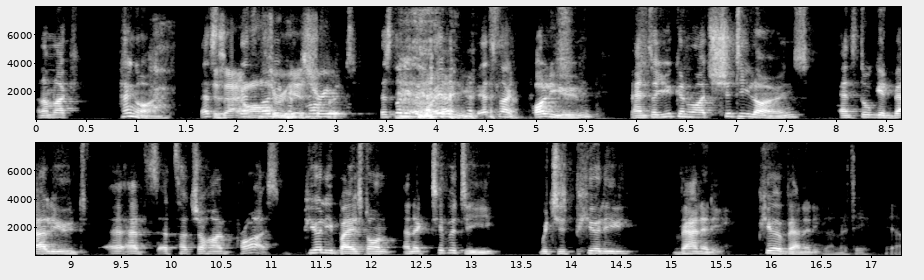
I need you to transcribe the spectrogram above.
and I'm like, hang on, that's is that that's all through history? Profit. That's not even revenue. That's like volume, and so you can write shitty loans and still get valued at, at such a high price purely based on an activity which is purely vanity, pure vanity. Vanity, yeah.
